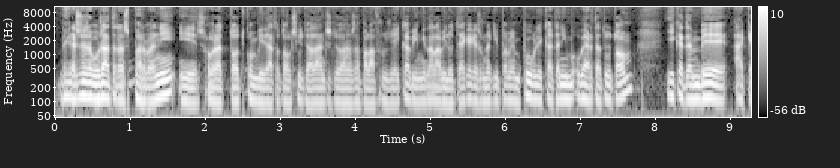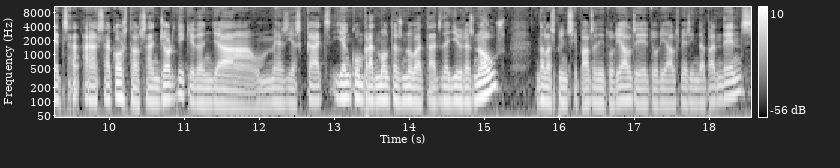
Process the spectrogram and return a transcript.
Bé, gràcies a vosaltres per venir i sobretot convidar tots els ciutadans i ciutadanes de Palafrugell que vinguin a la biblioteca, que és un equipament públic que tenim obert a tothom i que també aquest s'acosta al Sant Jordi, queden ja un mes i escaig i han comprat moltes novetats de llibres nous de les principals editorials i editorials més independents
